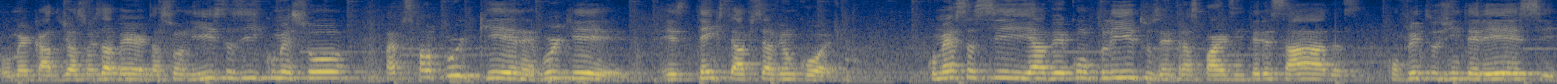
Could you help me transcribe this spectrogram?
o mercado de ações abertas, acionistas, e começou. Aí você fala, por quê, né? Porque tem que haver um código. Começa-se a haver conflitos entre as partes interessadas, conflitos de interesse,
